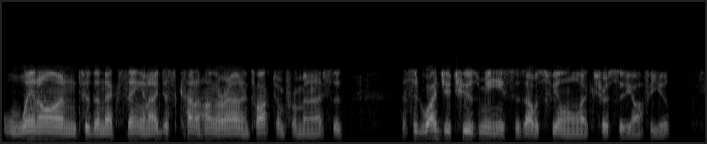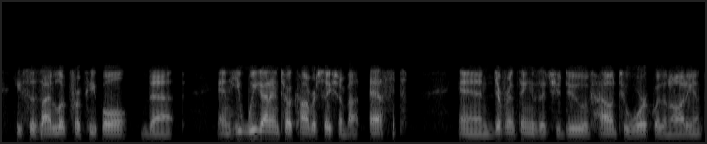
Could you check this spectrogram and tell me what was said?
went on to the next thing, and I just kind of hung around and talked to him for a minute. I said, I said, why'd you choose me? He says, I was feeling electricity off of you. He says, I look for people that, and he, we got into a conversation about est and different things that you do of how to work with an audience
